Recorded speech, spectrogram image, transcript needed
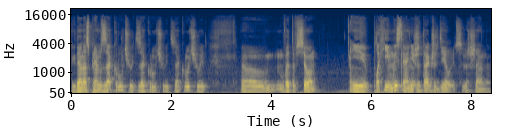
Когда нас прям закручивает, закручивает, закручивает э, в это все. И плохие мысли, они же также делают совершенно.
